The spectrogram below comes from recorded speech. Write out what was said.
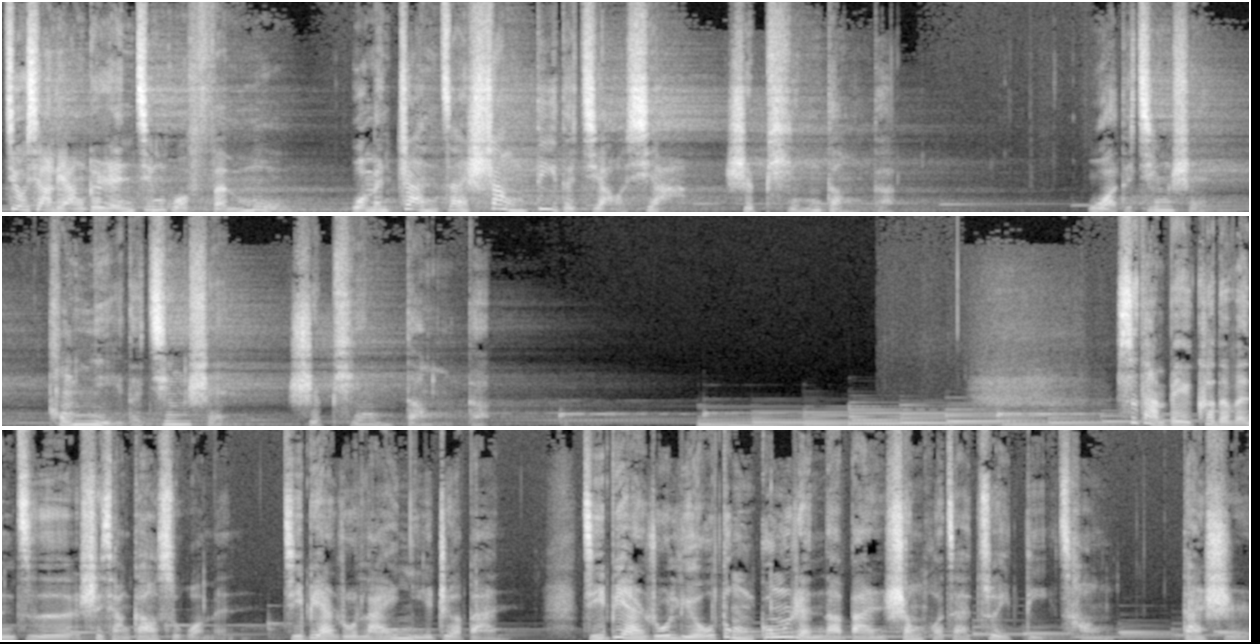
就像两个人经过坟墓，我们站在上帝的脚下是平等的。我的精神同你的精神是平等的。斯坦贝克的文字是想告诉我们，即便如莱尼这般，即便如流动工人那般生活在最底层，但是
